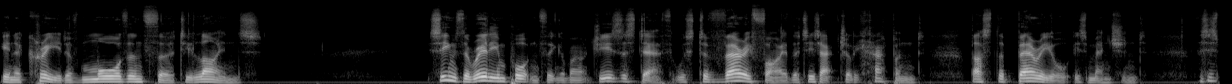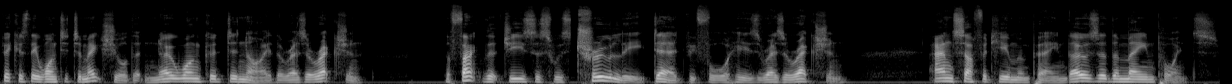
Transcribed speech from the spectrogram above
in a creed of more than 30 lines. It seems the really important thing about Jesus' death was to verify that it actually happened. Thus, the burial is mentioned. This is because they wanted to make sure that no one could deny the resurrection. The fact that Jesus was truly dead before his resurrection and suffered human pain. Those are the main points.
